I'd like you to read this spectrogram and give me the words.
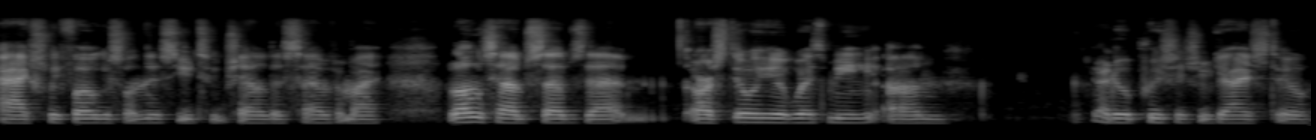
actually focus on this YouTube channel this time for my long-time subs that are still here with me. Um, I do appreciate you guys still.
